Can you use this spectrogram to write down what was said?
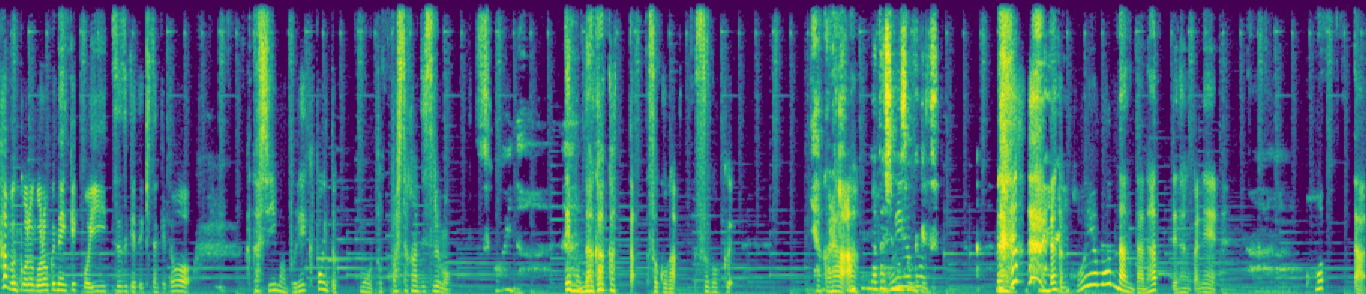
多分この56年結構言い続けてきたけど私今ブレイクポイントもう突破した感じするもん。すごいな。でも長かったそこが。すごく。だからあ私もそうだけど。なんかこういうもんなんだなってなんかね思った。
